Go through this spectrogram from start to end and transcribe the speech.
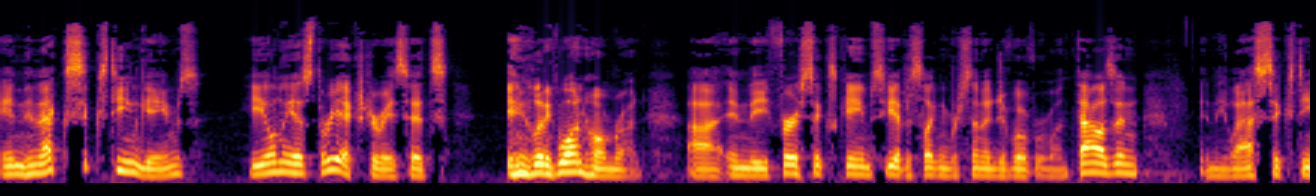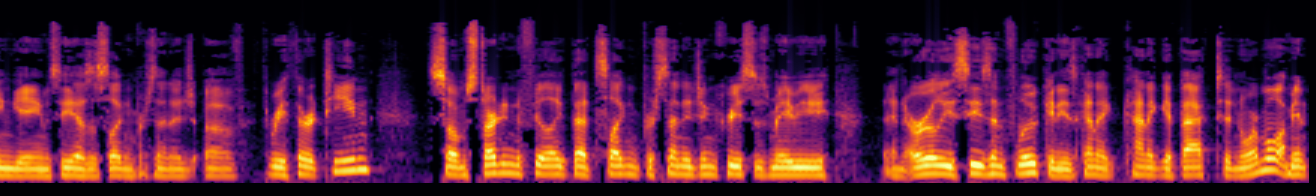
In the next 16 games, he only has three extra base hits, including one home run. Uh, in the first six games, he had a slugging percentage of over 1,000. In the last 16 games, he has a slugging percentage of 313. So I'm starting to feel like that slugging percentage increase is maybe an early season fluke, and he's going to kind of get back to normal. I mean,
